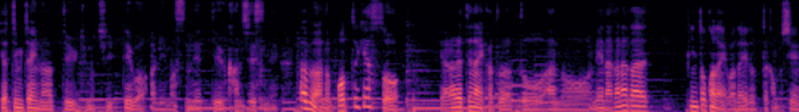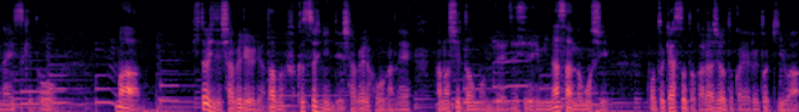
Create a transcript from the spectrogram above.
やってみたいなっていう気持ちではありますねっていう感じですね。多分あのポッドキャストやられてない方だとあのねなかなかピンとこない話題だったかもしれないですけどまあ一人で喋るよりは多分複数人で喋る方がね楽しいと思うんでぜひぜひ皆さんがもしポッドキャストとかラジオとかやるときは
